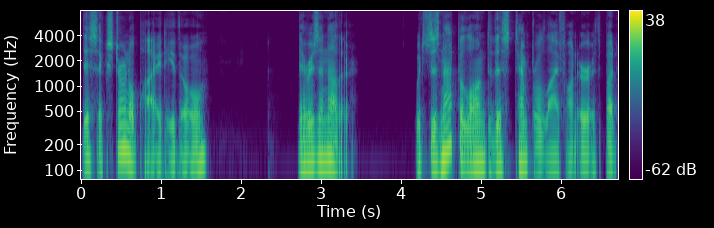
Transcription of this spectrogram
this external piety, though, there is another, which does not belong to this temporal life on earth, but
